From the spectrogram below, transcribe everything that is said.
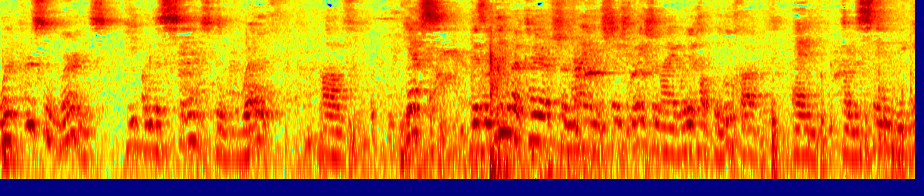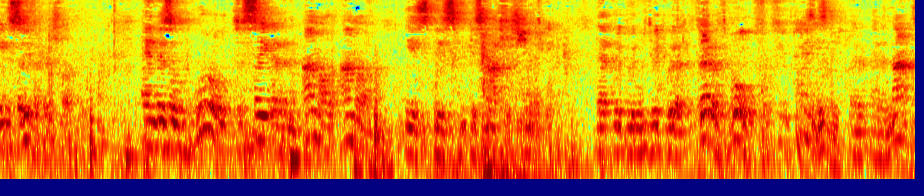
When a person learns, he understands the wealth of, yes, there's a Limra Torah of Shemayim, Sheish Rei Shemayim, Reichal Pelucha, and to understand the Ein Seif And there's a world to say that an Amal, Amal, is, is, is not Shishimaki. That with, with, with, with, a thread of wool for a few pennies and, and a knot,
